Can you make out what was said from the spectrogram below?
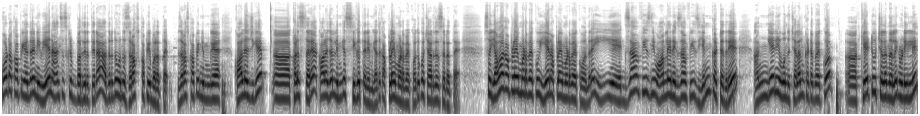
ಫೋಟೋ ಕಾಪಿ ಅಂದರೆ ನೀವು ಏನು ಆನ್ಸರ್ ಸ್ಕ್ರಿಪ್ಟ್ ಬರ್ದಿರ್ತೀರಾ, ಅದರದ್ದು ಒಂದು ಜೆರಾಕ್ಸ್ ಕಾಪಿ ಬರುತ್ತೆ. ಜೆರಾಕ್ಸ್ ಕಾಪಿ ನಿಮಗೆ ಕಾಲೇಜ್ಗೆ ಕಳಿಸ್ತಾರೆ. ಕಾಲೇಜಲ್ಲಿ ನಿಮಗೆ ಸಿಗುತ್ತೆ ನಿಮಗೆ. ಅದಕ್ಕೆ ಅಪ್ಲೈ ಮಾಡಬೇಕು. ಅದಕ್ಕೂ ಚಾರ್ಜಸ್ ಇರುತ್ತೆ. ಸೊ ಯಾವಾಗ ಅಪ್ಲೈ ಮಾಡಬೇಕು, ಏನು ಅಪ್ಲೈ ಮಾಡಬೇಕು ಅಂದರೆ, ಈ ಎಕ್ಸಾಮ್ ಫೀಸ್ ನೀವು ಆನ್ಲೈನ್ ಎಕ್ಸಾಮ್ ಫೀಸ್ ಹೆಂಗೆ ಕಟ್ಟಿದ್ರಿ, ಹಂಗೆ ನೀವು ಒಂದು ಚಲನ್ ಕಟ್ಟಬೇಕು. ಕೆ ಟು ಚಲನಲ್ಲಿ ನೋಡಿ ಇಲ್ಲಿ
